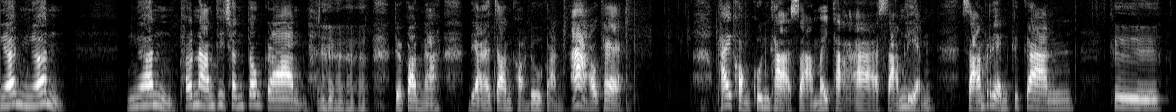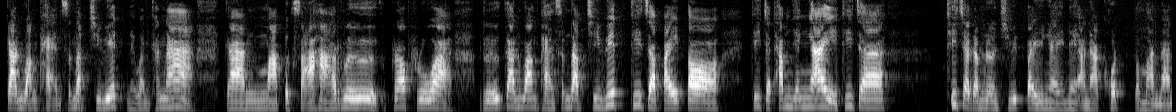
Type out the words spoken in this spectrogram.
เงินเงินเงิน เท่านั้นที่ฉันต้องการ เดี๋ยวก่อนนะ เดี๋ยวอาจารย์ขอดูก่อน อะโอเคไพ่ของคุณค่ะสามไม้ถาอ่าสามเหรียญสามเหรียญคือการคือการวางแผนสำหรับชีวิตในวันข้างหน้า การมาปรึกษาหารือกับครอบครัว หรือการวางแผนสำหรับชีวิตที่จะไปต่อที่จะทำยังไงที่จะ ที่จะดำเนินชีวิตไปยังไงในอนาคตประมาณนั้น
